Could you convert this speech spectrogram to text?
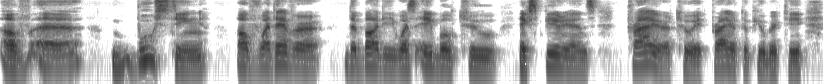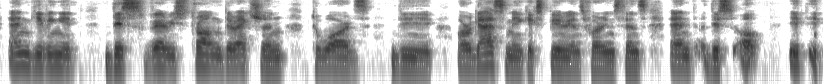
of uh, boosting of whatever the body was able to experience prior to it prior to puberty and giving it this very strong direction towards the orgasmic experience, for instance, and this oh, it, it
